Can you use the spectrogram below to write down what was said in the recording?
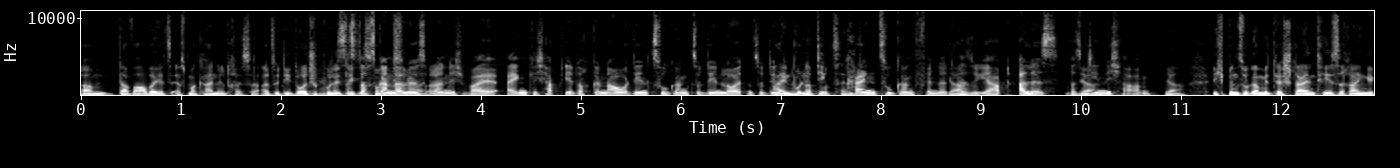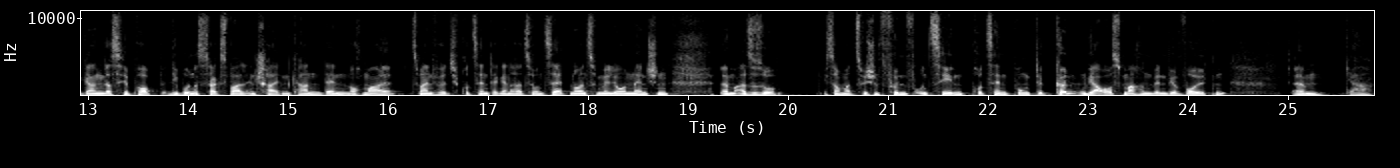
Ähm, da war aber jetzt erstmal kein Interesse. Also die deutsche Politik ist doch ist skandalös, so oder nicht? Weil eigentlich habt ihr doch genau den Zugang zu den Leuten, zu denen die Politik keinen Zugang findet. Ja. Also ihr habt alles, was ja. die nicht haben. Ja, ich bin sogar mit der steilen These reingegangen, dass Hip-Hop die Bundestagswahl entscheiden kann. Denn nochmal, 42 Prozent der Generation Z, 19 Millionen Menschen, ähm, also so, ich sag mal, zwischen 5 und 10 Prozentpunkte könnten wir ausmachen, wenn wir wollten. Ähm, ja,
